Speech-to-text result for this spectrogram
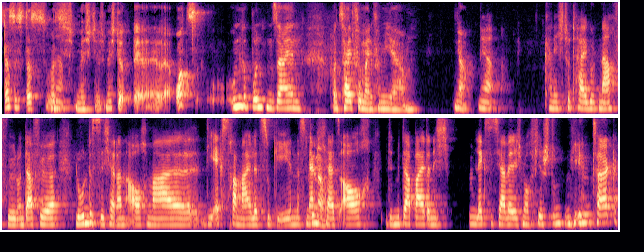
Das ist das, was ja. ich möchte. Ich möchte äh, ortsungebunden sein und Zeit für meine Familie haben. Ja. Ja. Kann ich total gut nachfühlen. Und dafür lohnt es sich ja dann auch mal, die Extrameile zu gehen. Das merke genau. ich ja jetzt auch mit den Mitarbeitern. Ich Nächstes Jahr werde ich noch vier Stunden jeden Tag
